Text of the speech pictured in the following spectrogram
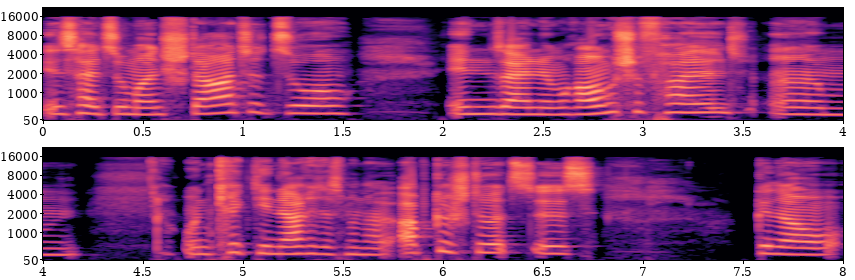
ist halt so, man startet so in seinem Raumschiff halt ähm, und kriegt die Nachricht, dass man halt abgestürzt ist. Genau.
